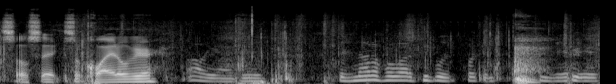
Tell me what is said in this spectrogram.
So sick, so quiet over here. Oh yeah, dude. There's not a whole lot of people that fucking fish these areas.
